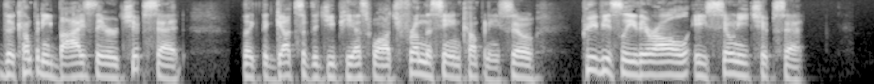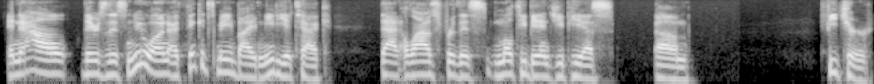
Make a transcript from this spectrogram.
the company buys their chipset, like the guts of the GPS watch, from the same company. So previously they're all a Sony chipset. And now there's this new one, I think it's made by MediaTek, that allows for this multi band GPS um, feature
